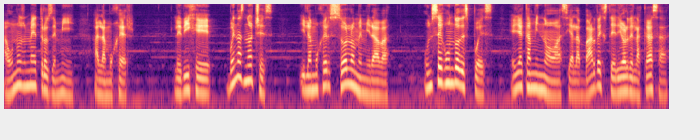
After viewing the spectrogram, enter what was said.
a unos metros de mí, a la mujer. Le dije, Buenas noches, y la mujer solo me miraba. Un segundo después, ella caminó hacia la barda exterior de la casa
